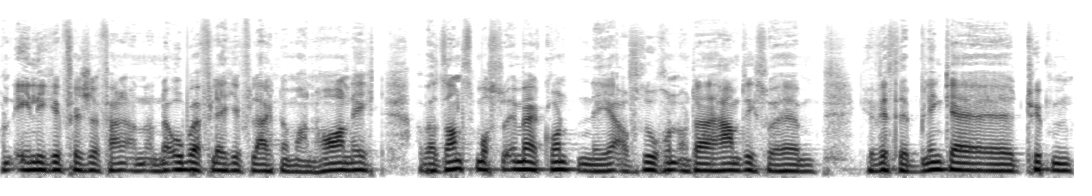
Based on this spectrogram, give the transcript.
und ähnliche Fische fangen an, an der Oberfläche vielleicht nochmal ein Hornhecht, aber sonst musst du immer Grundennähe aufsuchen. Und da haben sich so ähm, gewisse Blinkertypen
